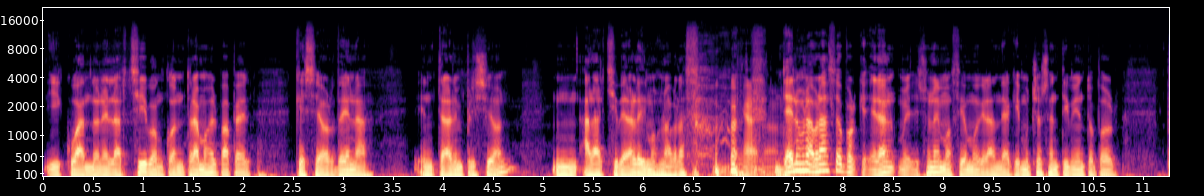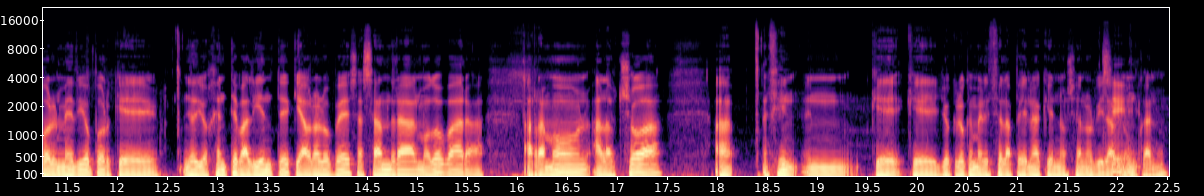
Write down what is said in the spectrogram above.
Y cuando en el archivo encontramos el papel que se ordena entrar en prisión, mm, al archivera le dimos un abrazo. Denos un abrazo porque era, es una emoción muy grande. Aquí hay mucho sentimiento por, por el medio porque, yo digo, gente valiente que ahora los ves, a Sandra Almodóvar, a, a Ramón, a la Ochoa, a, en fin, que, yo creo que merece la pena que no se han olvidado nunca, ¿no?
